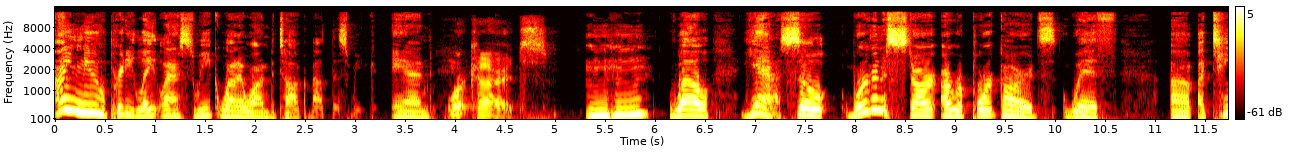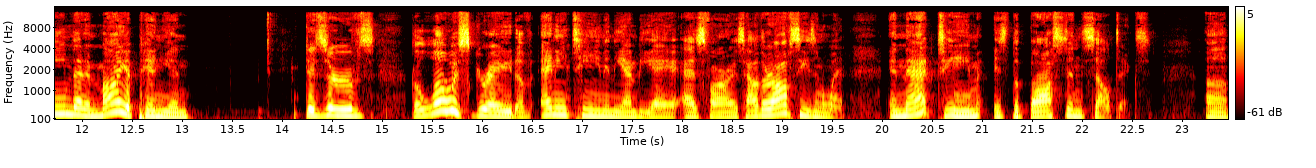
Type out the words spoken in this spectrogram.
I knew pretty late last week what I wanted to talk about this week, and Work cards. Mm-hmm. Well, yeah. So we're gonna start our report cards with um, a team that, in my opinion, deserves the lowest grade of any team in the NBA as far as how their offseason went, and that team is the Boston Celtics. Uh,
